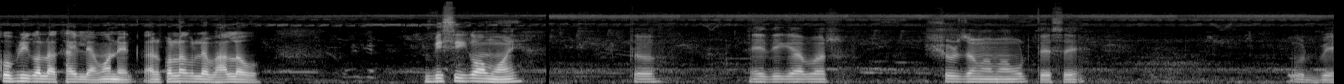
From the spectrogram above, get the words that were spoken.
কবরি কলা খাইলাম অনেক আর কলাগুলো ভালো, বেশি কম হয়। তো এইদিকে আবার সূর্য মামা উঠতেছে, উঠবে।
